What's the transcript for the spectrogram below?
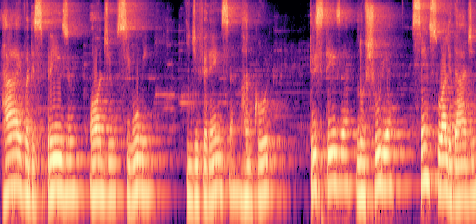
raiva, desprezo, ódio, ciúme, indiferença, rancor, tristeza, luxúria, sensualidade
